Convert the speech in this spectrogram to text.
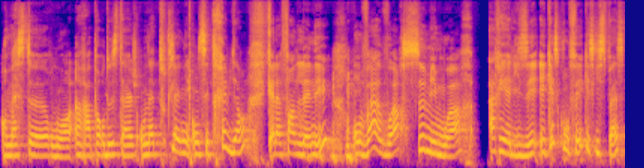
en master ou en un rapport de stage. On a toute l'année, on sait très bien qu'à la fin de l'année, on va avoir ce mémoire à réaliser. Et qu'est-ce qu'on fait? Qu'est-ce qui se passe?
